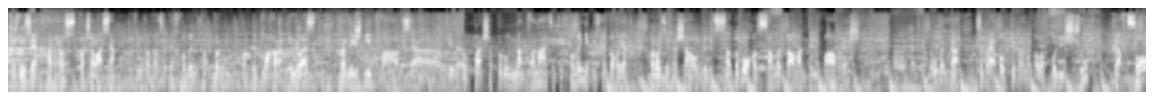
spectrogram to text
Що ж, друзі, розпочалася друга 20 хвилинка. Перун проти Благора Інвест. Проміжні два лідери вперше Перун на 12-й хвилині після того, як розіграш ауту від садового замикав Андрій Вавриш. Для Науменка забирає голкіпер Микола Поліщук. Кравцов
